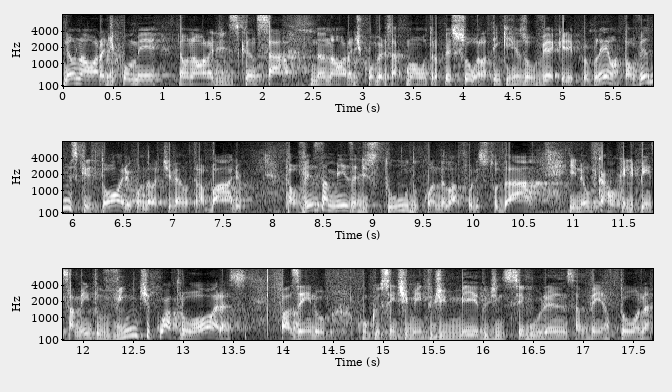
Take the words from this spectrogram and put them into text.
não na hora de comer, não na hora de descansar, não na hora de conversar com uma outra pessoa. Ela tem que resolver aquele problema, talvez no escritório quando ela estiver no trabalho, talvez na mesa de estudo quando ela for estudar e não ficar com aquele pensamento 24 horas fazendo com que o sentimento de medo, de insegurança venha à tona,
